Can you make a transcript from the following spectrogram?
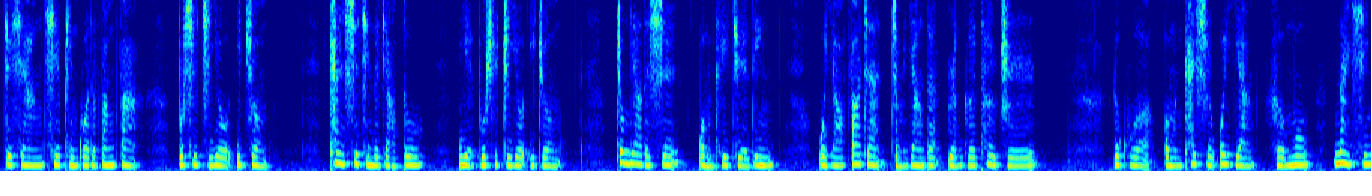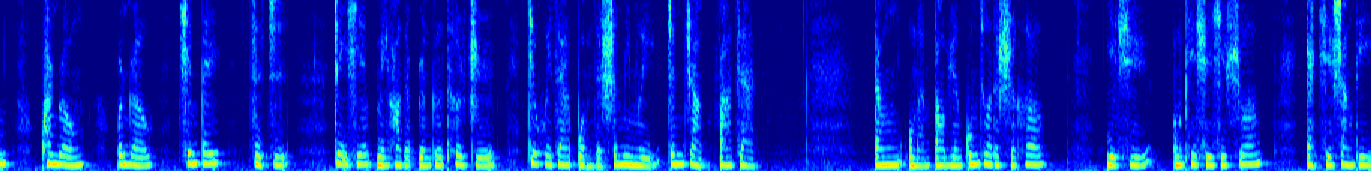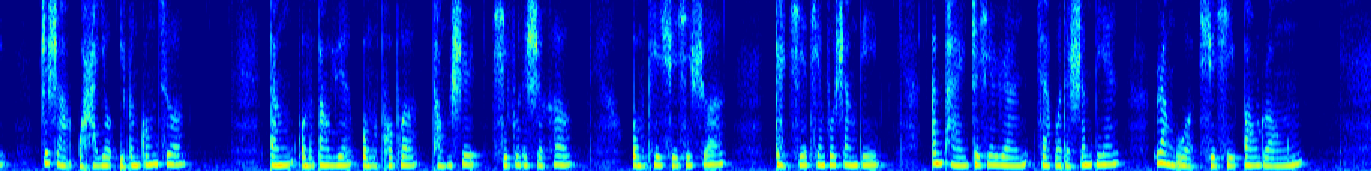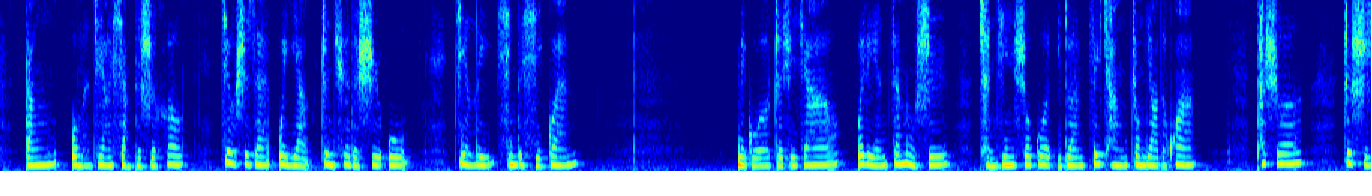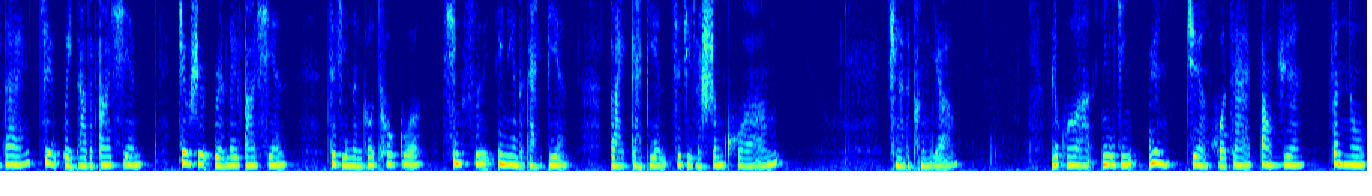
就像切苹果的方法，不是只有一种；看事情的角度，也不是只有一种。重要的是，我们可以决定我要发展怎么样的人格特质。如果我们开始喂养和睦、耐心、宽容、温柔、谦卑。自制这一些美好的人格特质，就会在我们的生命里增长发展。当我们抱怨工作的时候，也许我们可以学习说：“感谢上帝，至少我还有一份工作。”当我们抱怨我们婆婆、同事、媳妇的时候，我们可以学习说：“感谢天父上帝。”安排这些人在我的身边，让我学习包容。当我们这样想的时候，就是在喂养正确的事物，建立新的习惯。美国哲学家威廉·詹姆斯曾经说过一段非常重要的话。他说：“这时代最伟大的发现，就是人类发现自己能够透过。”心思意念的改变，来改变自己的生活。亲爱的朋友，如果你已经厌倦活在抱怨、愤怒、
